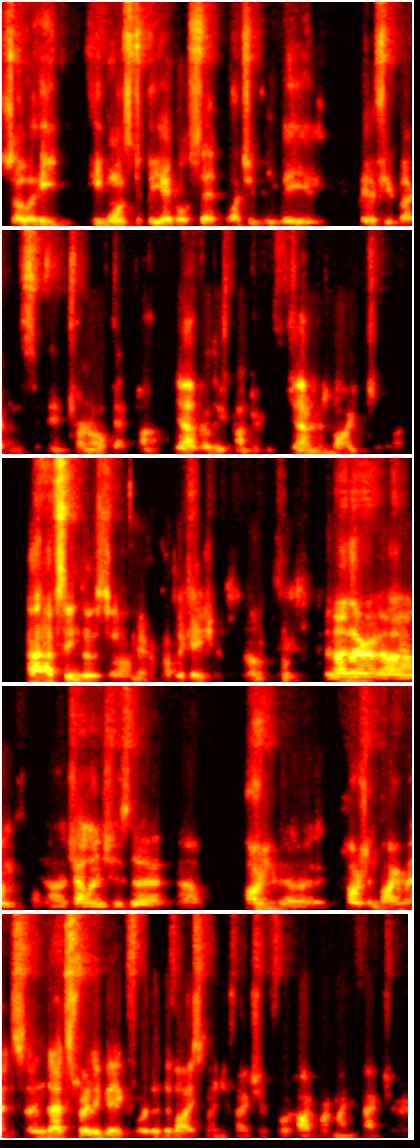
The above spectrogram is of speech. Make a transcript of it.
So he, he wants to be able to sit watching TV and hit a few buttons and turn off that pump. Yeah. Because he's pumping Yeah. huge volumes. I, I've seen those um, Yeah. applications. Um, Another um, uh, challenge is the uh, harsh, uh, harsh environments, and that's really big for the device manufacturer, for hardware manufacturer.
